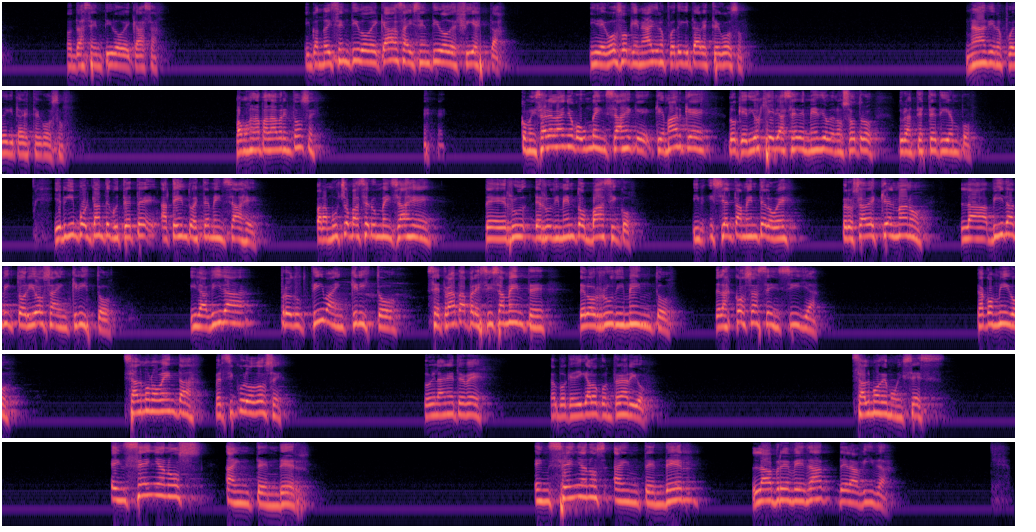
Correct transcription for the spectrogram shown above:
nos da sentido de casa. Y cuando hay sentido de casa, hay sentido de fiesta y de gozo que nadie nos puede quitar este gozo. Nadie nos puede quitar este gozo. Vamos a la palabra entonces. Comenzar el año con un mensaje que, que marque lo que Dios quiere hacer en medio de nosotros durante este tiempo. Y es bien importante que usted esté atento a este mensaje. Para muchos va a ser un mensaje de, rudimentos básicos. Y, y, ciertamente lo es. Pero sabes qué, hermano, la vida victoriosa en Cristo y la vida productiva en Cristo se trata precisamente de los rudimentos, de las cosas sencillas. ¿Está conmigo? Salmo 90, versículo 12. Soy la NTV, salvo que diga lo contrario. Salmo de Moisés. Enséñanos a entender Enséñanos a entender la brevedad de la vida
